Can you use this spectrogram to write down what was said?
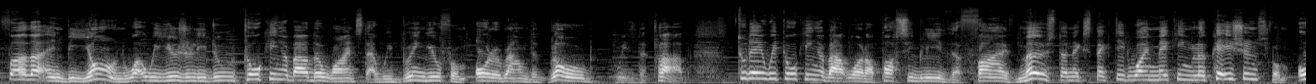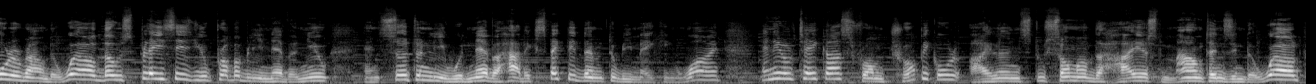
further and beyond what we usually do, talking about the wines that we bring you from all around the globe with the club. Today we're talking about what are possibly the five most unexpected winemaking locations from all around the world, those places you probably never knew and certainly would never have expected them to be making wine, and it'll take us from tropical islands to some of the highest mountains in the world,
